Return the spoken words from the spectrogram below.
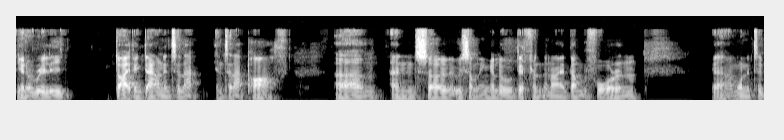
you know, really diving down into that into that path, um, and so it was something a little different than I had done before, and yeah, I wanted to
